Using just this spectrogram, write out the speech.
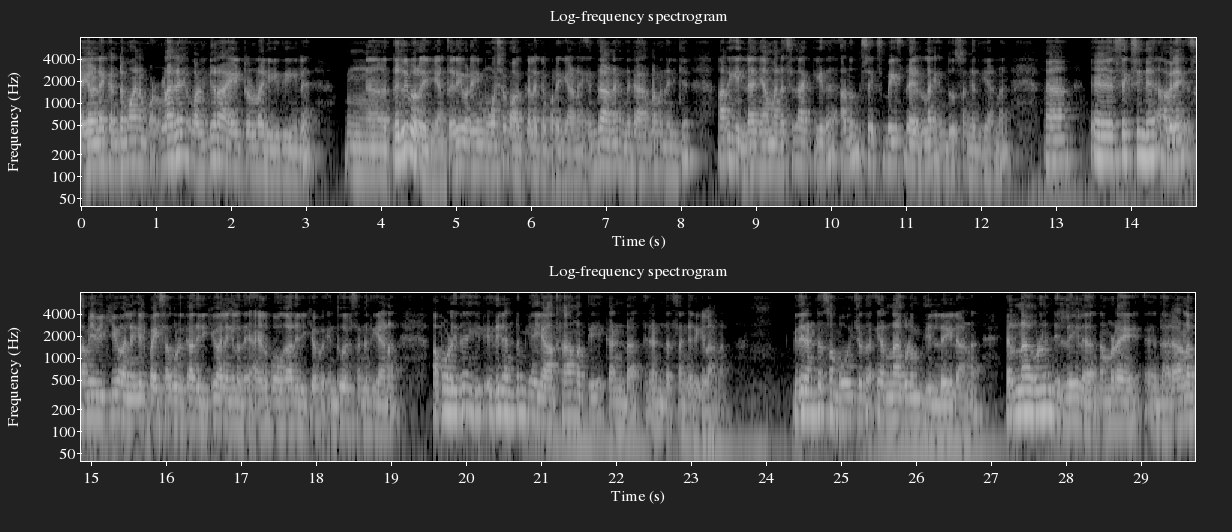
അയാളെ കണ്ടമാനം വളരെ വൾഗറായിട്ടുള്ള രീതിയിൽ തെറി പറയുകയാണ്. തെറി പറയും മോശം വാക്കുകളൊക്കെ പറയുകയാണ്. എന്താണ് എന്ന് കാരണമെന്ന് എനിക്ക് അറിയില്ല. ഞാൻ മനസ്സിലാക്കിയത് അതും സെക്സ് ബേസ്ഡ് ആയിട്ടുള്ള എന്തോ സംഗതിയാണ്. സെക്സിന് അവരെ സമീപിക്കുകയോ അല്ലെങ്കിൽ പൈസ കൊടുക്കാതിരിക്കുകയോ അല്ലെങ്കിൽ അത് അയാൾ പോകാതിരിക്കുകയോ എന്തോ ഒരു സംഗതിയാണ്. അപ്പോൾ ഇത് ഇത് രണ്ടും യാഥാമത്തെ കണ്ട രണ്ട് സംഗതികളാണ്. ഇത് രണ്ടും സംഭവിച്ചത് എറണാകുളം ജില്ലയിലാണ്. എറണാകുളം ജില്ലയിൽ നമ്മുടെ ധാരാളം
